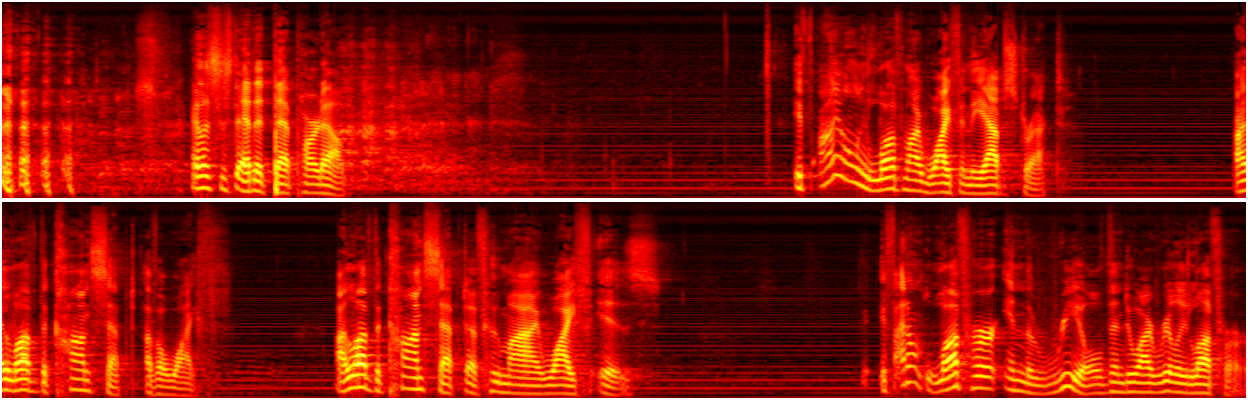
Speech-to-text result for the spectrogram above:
hey, let's just edit that part out. If I only love my wife in the abstract, I love the concept of a wife. I love the concept of who my wife is. If I don't love her in the real, then do I really love her?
